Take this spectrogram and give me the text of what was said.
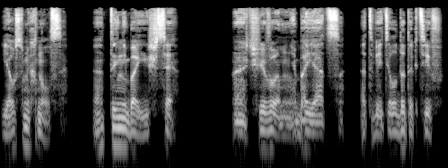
Я усмехнулся. «А ты не боишься?» «А чего мне бояться?» — ответил детектив.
